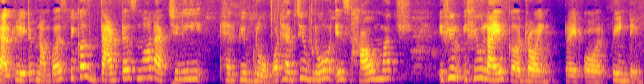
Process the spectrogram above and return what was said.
calculative numbers because that does not actually help you grow. What helps you grow is how much if you if you like uh, drawing right or painting.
